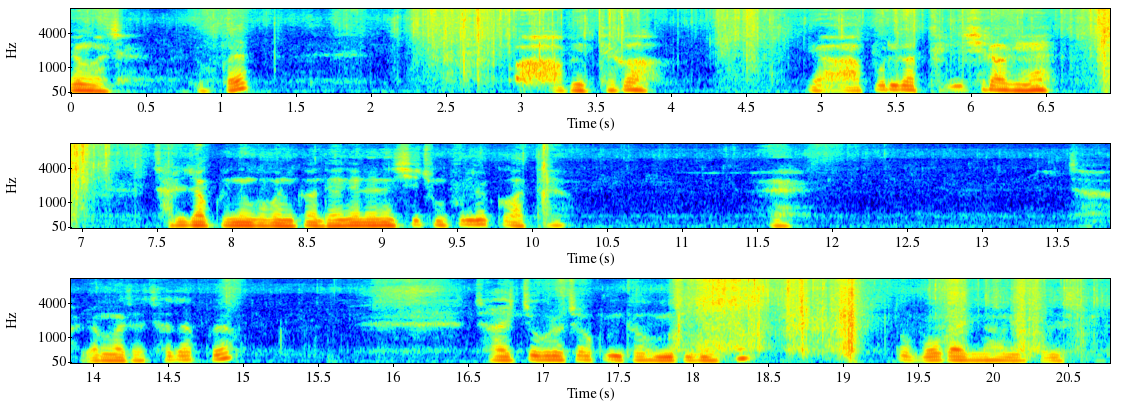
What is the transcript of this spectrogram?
영화자. 볼까요? 아, 밑에가 야, 뿌리가 튼실하게 자리 잡고 있는 거 보니까 내년에는 씨좀 뿌릴 것 같아요. 예. 자, 영화자 찾았고요. 자, 이쪽으로 조금 더 움직여서 또 뭐가 있나 한번 보겠습니다.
